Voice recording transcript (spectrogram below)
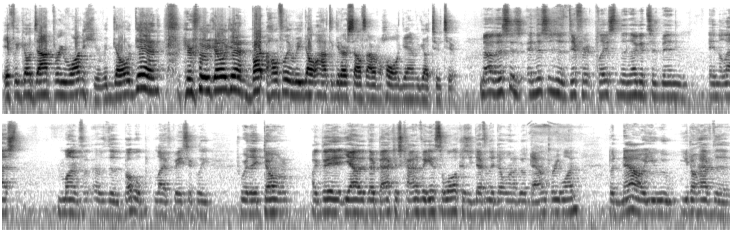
If we go down three one, here we go again. Here we go again. But hopefully we don't have to get ourselves out of a hole again. We go two two. No, this is and this is a different place than the Nuggets have been in the last month of the bubble life, basically, where they don't like they yeah their back is kind of against the wall because you definitely don't want to go down three one, but now you you don't have the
